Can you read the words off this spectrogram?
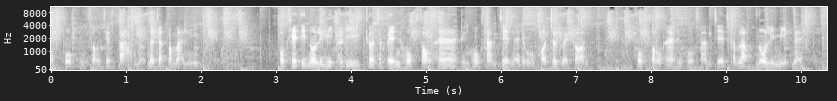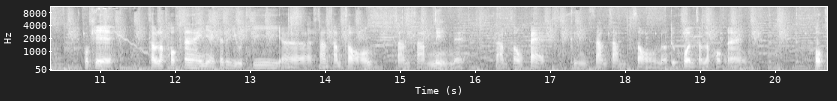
266ถึง273เนาะน่าจะประมาณนี้ โอเค ติดโนลิมิตพอดีก็จะเป็น 625ถึง637 นะ เดี๋ยวผมขอจดไว้ก่อน 625ถึง637สำหรับโนลิมิตนะ โอเคสำหรับฮอกอายเนี่ยก็จะอยู่ที่เอ่อ332 331นะ328ถึง332เนาะทุกคนสำหรับฮอกอาย โอเค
